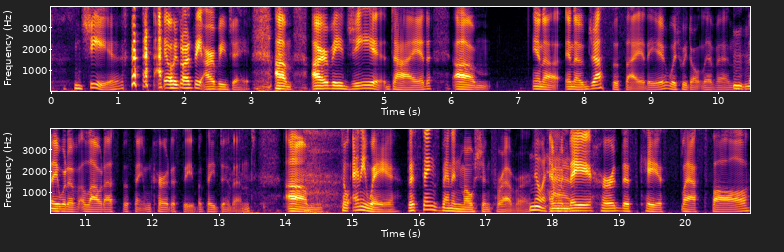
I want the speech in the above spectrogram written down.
G, I always want to say RBJ, um, RBG died, um, in a in a just society, which we don't live in, they would have allowed us the same courtesy, but they didn't. Um, so anyway, this thing's been in motion forever. No, it has. And when they heard this case last fall,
